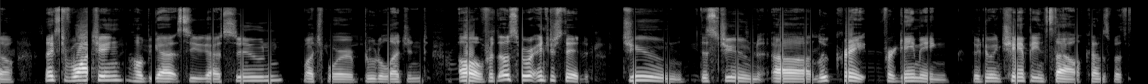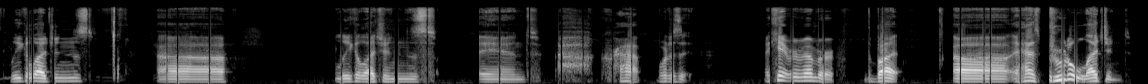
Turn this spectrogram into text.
So, Thanks for watching. Hope you guys see you guys soon. Much more brutal legend. Oh, for those who are interested, June this June, uh, Loot Crate for gaming. They're doing champion style. Comes with League of Legends, uh, League of Legends, and ah, crap. What is it? I can't remember. But uh, it has Brutal Legend,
